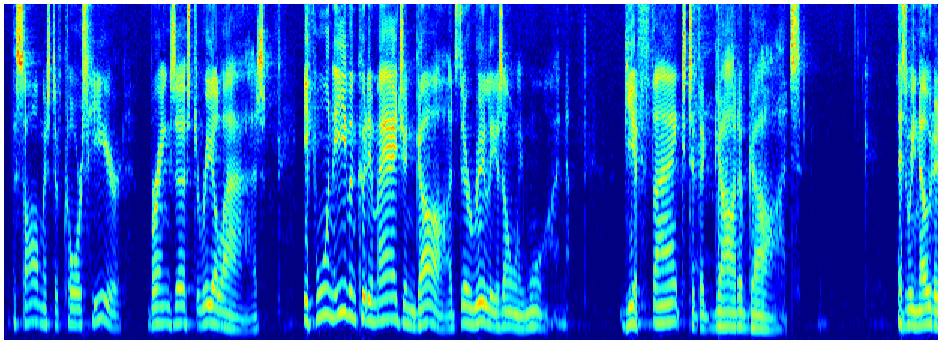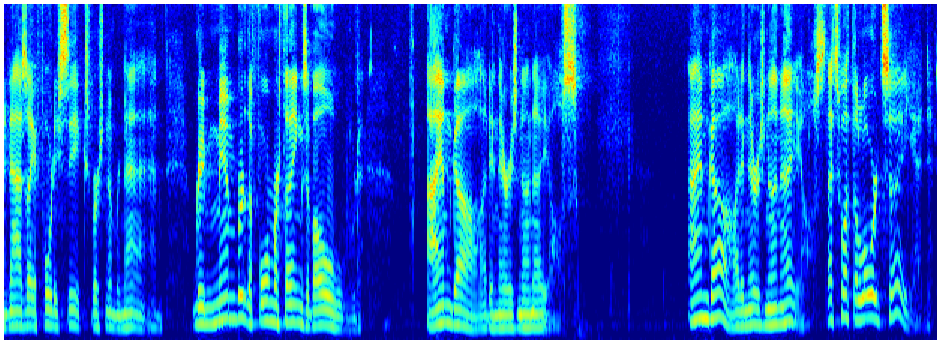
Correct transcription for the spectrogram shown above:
The psalmist, of course, here brings us to realize if one even could imagine gods, there really is only one. Give thanks to the God of gods. As we noted in Isaiah 46, verse number 9, remember the former things of old. I am God and there is none else. I am God and there is none else. That's what the Lord said.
